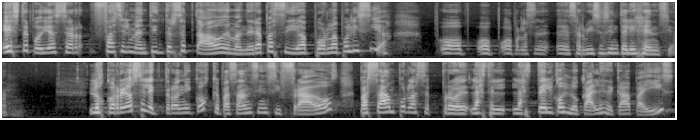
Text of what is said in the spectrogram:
este podía ser fácilmente interceptado de manera pasiva por la policía o, por los eh, servicios de inteligencia. Los correos electrónicos que pasaban sin cifrados pasaban por las, telcos locales de cada país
